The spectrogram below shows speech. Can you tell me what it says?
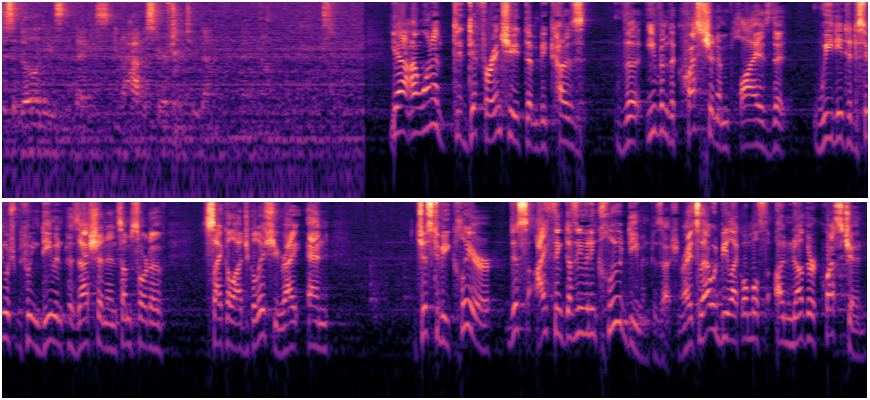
disabilities and things, you know, have a spiritual to them. Yeah, I want to differentiate them because the even the question implies that we need to distinguish between demon possession and some sort of psychological issue, right? And just to be clear, this I think doesn't even include demon possession, right? So that would be like almost another question.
